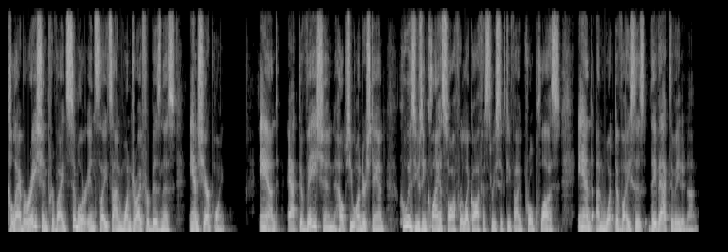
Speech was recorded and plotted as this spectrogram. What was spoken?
Collaboration provides similar insights on OneDrive for Business and SharePoint. And activation helps you understand who is using client software like Office 365 Pro Plus and on what devices they've activated on.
